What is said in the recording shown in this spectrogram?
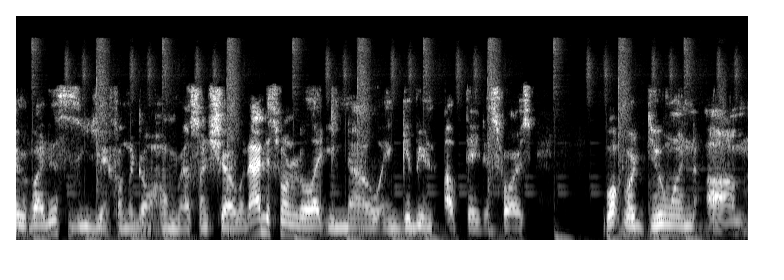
everybody, this is EJ from the Go Home Wrestling Show, and I just wanted to let you know and give you an update as far as what we're doing um,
